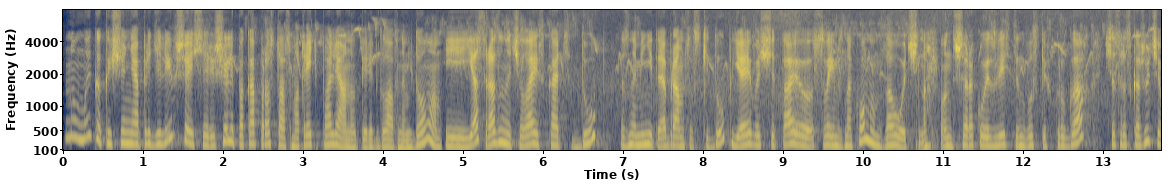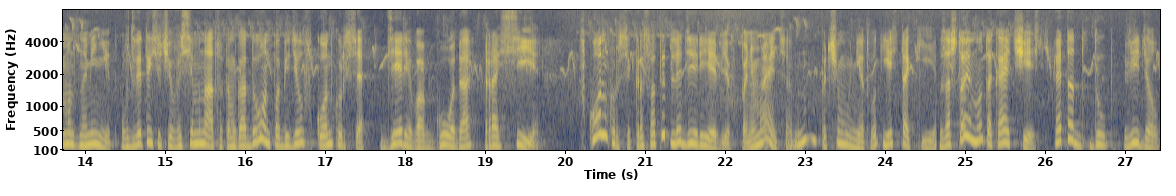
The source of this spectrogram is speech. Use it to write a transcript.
Ну, мы, как еще не определившиеся, решили пока просто осмотреть поляну перед главным домом. И я сразу начала искать дуб, знаменитый Абрамцевский дуб, я его считаю своим знакомым заочно. Он широко известен в узких кругах. Сейчас расскажу, чем он знаменит. В 2018 году он победил в конкурсе «Дерево года России». В конкурсе красоты для деревьев, понимаете? Ну, почему нет? Вот есть такие. За что ему такая честь? Этот дуб видел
